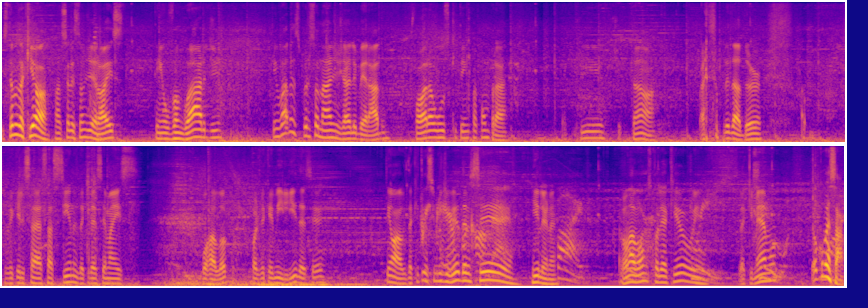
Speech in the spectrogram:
Estamos aqui, ó, a seleção de heróis. Tem o Vanguard, tem vários personagens já liberados, fora os que tem para comprar. Aqui, Titã, ó, parece o um Predador. Você vê que ele sai assassino, daqui deve ser mais porra louca. Pode ver que é melee, deve ser. Tem, ó, daqui tem o símbolo de vida, deve ser healer, né? Vamos lá, vamos escolher aqui o daqui mesmo. Vou começar.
